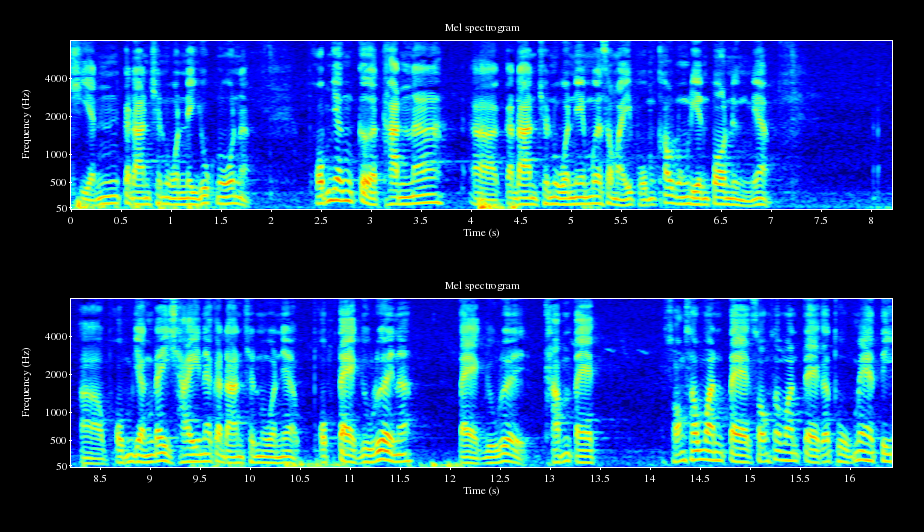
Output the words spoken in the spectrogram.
เขียนกระดานชนวนในยุคนู้นอะ ผมยังเกิดทันนะกระดานชนวนเนี่ยเมื่อสมัยผมเข้าโรงเรียนปหนึ่งเนี่ยผมยังได้ใช้นะกระดานชนวนเนี่ย ผมแตกอยู่เรื่อยนะแตกอยู่เรื่อยทำแตกสองสามวันแตกสองสามวันแตกก็ถูกแม่ตี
